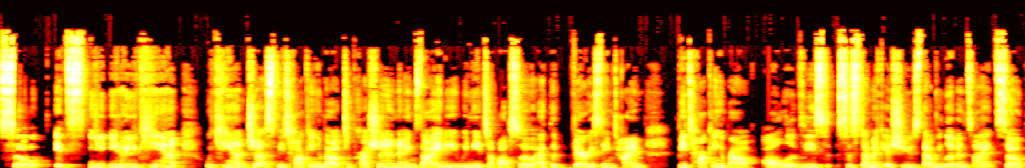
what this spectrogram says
So it's you, you know you can't we can't just be talking about depression, anxiety. We need to also at the very same time be talking about all of these systemic issues that we live inside. So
